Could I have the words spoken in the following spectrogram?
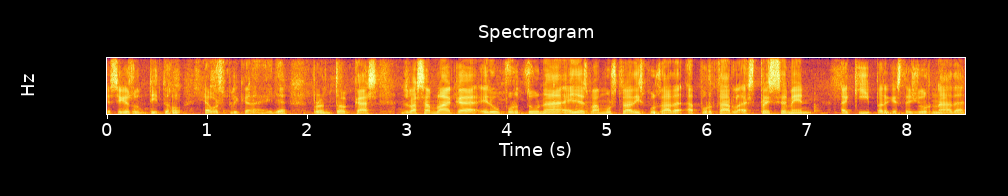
ja sé que és un títol, ja ho explicarà ella, però en tot cas ens va semblar que era oportuna, ella es va mostrar disposada a portar-la expressament aquí per aquesta jornada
